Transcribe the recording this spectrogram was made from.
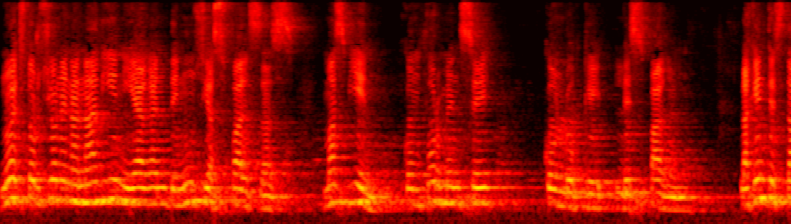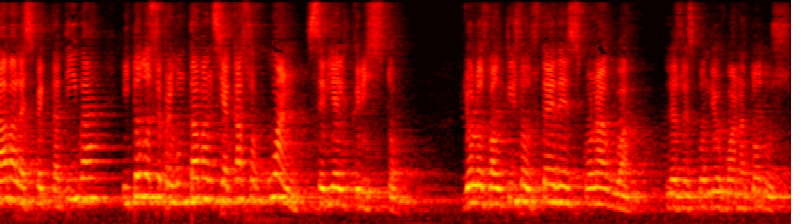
No extorsionen a nadie ni hagan denuncias falsas, más bien confórmense con lo que les pagan. La gente estaba a la expectativa y todos se preguntaban si acaso Juan sería el Cristo. Yo los bautizo a ustedes con agua, les respondió Juan a todos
